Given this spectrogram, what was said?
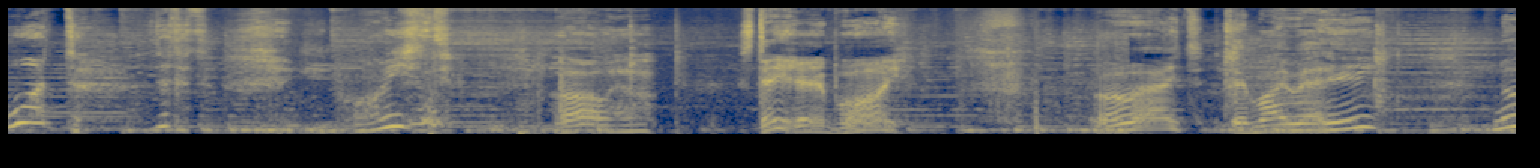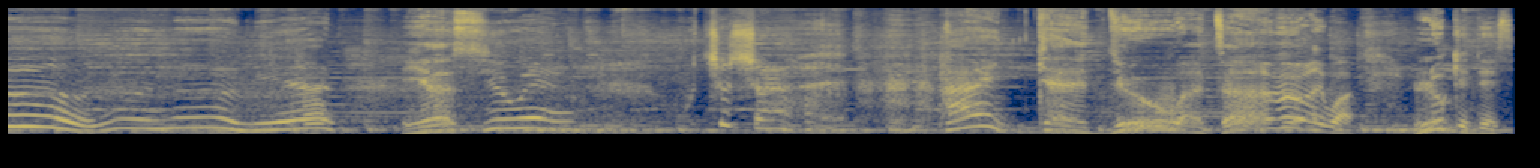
What? the- Poist? Oh well. Stay here, boy. Alright, am I ready? No, no, no, man. Yes, you will. Would you shut up? I can do whatever I want. Look at this.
